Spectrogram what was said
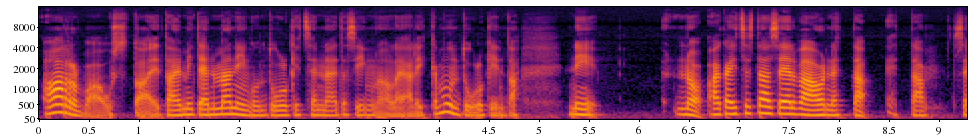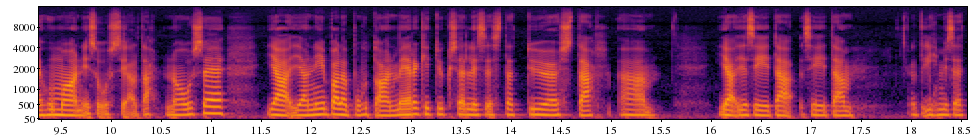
arvaus tai, tai miten mä niin kuin tulkitsen näitä signaaleja, eli mun tulkinta, niin no aika itsestään selvää on, että, että se humaanisuus sieltä nousee ja, ja niin paljon puhutaan merkityksellisestä työstä ää, ja, ja siitä, siitä, että ihmiset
